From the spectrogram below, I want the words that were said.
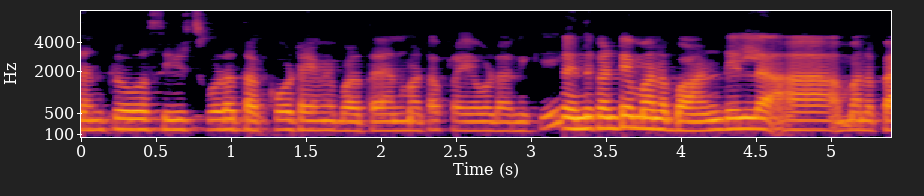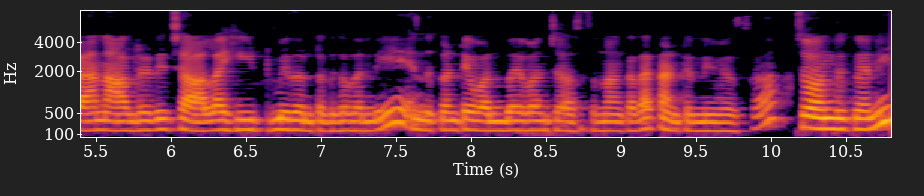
సన్ఫ్లవర్ సీడ్స్ కూడా తక్కువ టైమే పడతాయి అనమాట ఫ్రై అవ్వడానికి. ఎందుకంటే మన బాండిల్ మన ప్యాన్ ఆల్రెడీ చాలా హీట్ మీద ఉంటుంది కదండి. ఎందుకంటే వన్ బై వన్ చేస్తున్నాం కదా కంటిన్యూస్గా సో అందుకని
